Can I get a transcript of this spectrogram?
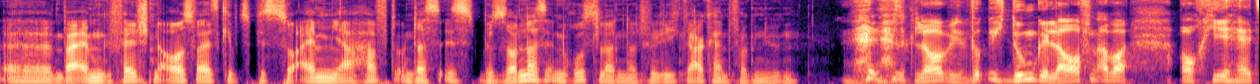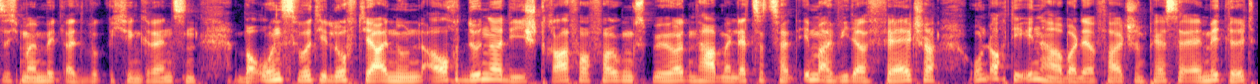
äh, bei einem gefälschten Ausweis gibt es bis zu einem Jahr Haft und das ist besonders in Russland natürlich gar kein Vergnügen. Das glaube ich. Wirklich dumm gelaufen, aber auch hier hält sich mein Mitleid wirklich in Grenzen. Bei uns wird die Luft ja nun auch dünner. Die Strafverfolgungsbehörden haben in letzter Zeit immer wieder Fälscher und auch die Inhaber der falschen Pässe ermittelt.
